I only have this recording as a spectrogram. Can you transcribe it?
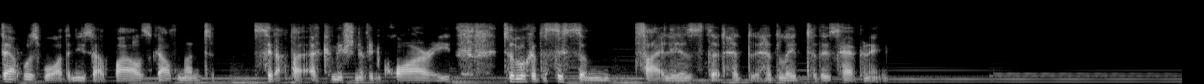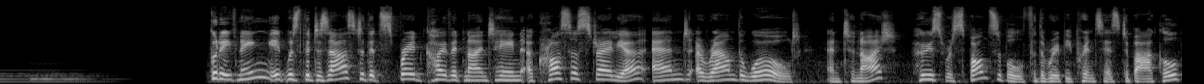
that was why the New South Wales government set up a, a, commission of inquiry to look at the system failures that had, had led to this happening. Good evening. It was the disaster that spread COVID 19 across Australia and around the world. And tonight, who's responsible for the Ruby Princess debacle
